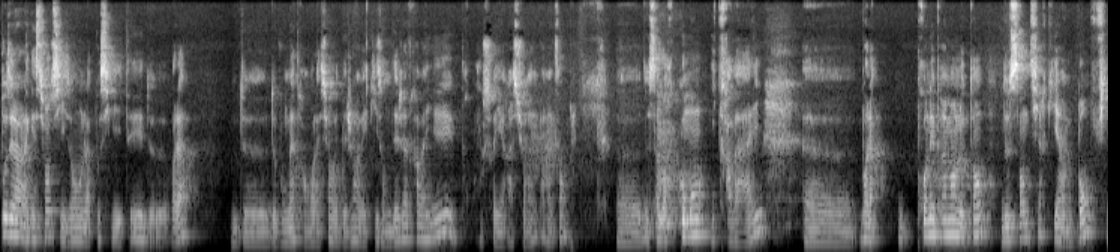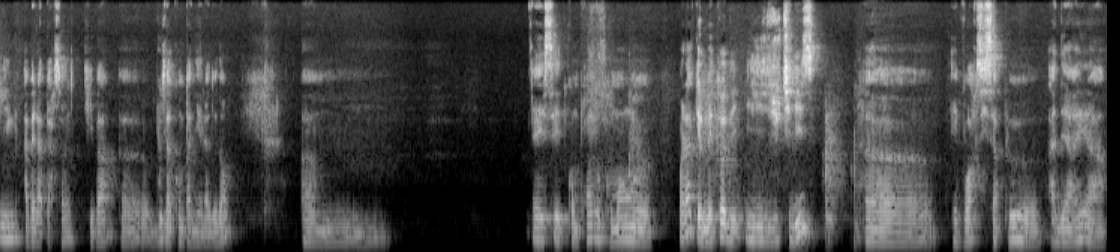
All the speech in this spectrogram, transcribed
Posez-leur la question s'ils ont la possibilité de, voilà, de, vous mettre en relation avec des gens avec qui ils ont déjà travaillé, pour que vous soyez rassuré par exemple, euh, de savoir comment ils travaillent. Euh, voilà, prenez vraiment le temps de sentir qu'il y a un bon feeling avec la personne qui va euh, vous accompagner là-dedans. et essayez de comprendre comment, voilà, quelle méthode ils utilisent et voir si ça peut adhérer à,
